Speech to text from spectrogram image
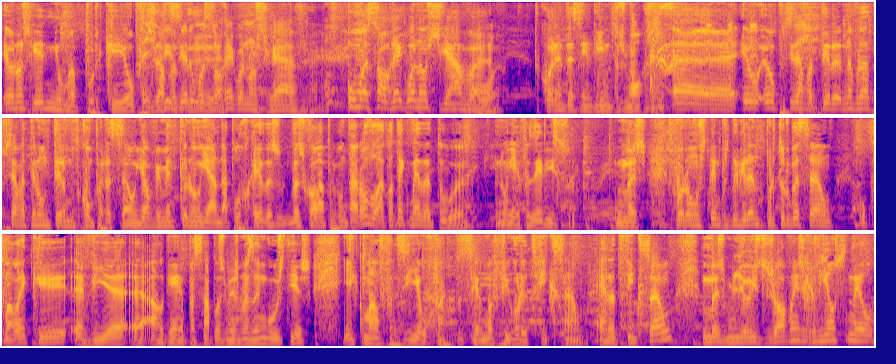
eu não cheguei a nenhuma, porque eu precisava. Tens dizer de... uma só régua não chegava. Uma só régua não chegava. Boa. De 40 centímetros. Bom, uh, eu, eu, precisava ter, na verdade, precisava ter um termo de comparação e obviamente que eu não ia andar pelo requeio da, da escola a perguntar: ouve lá, quanto é que mede a tua? Eu não ia fazer isso. Mas foram uns tempos de grande perturbação. O que vale é que havia uh, alguém a passar pelas mesmas angústias e que mal fazia o facto de ser uma figura de ficção. Era de ficção, mas milhões de jovens reviam-se nele.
